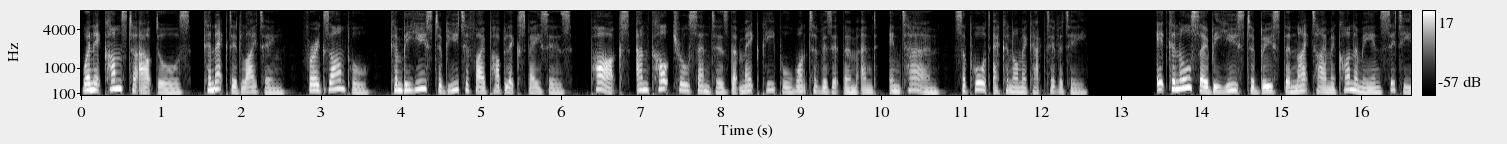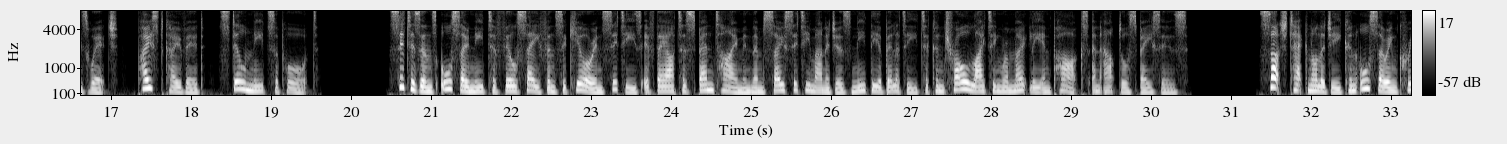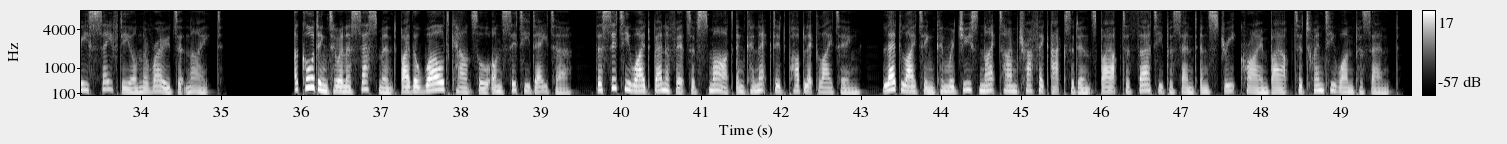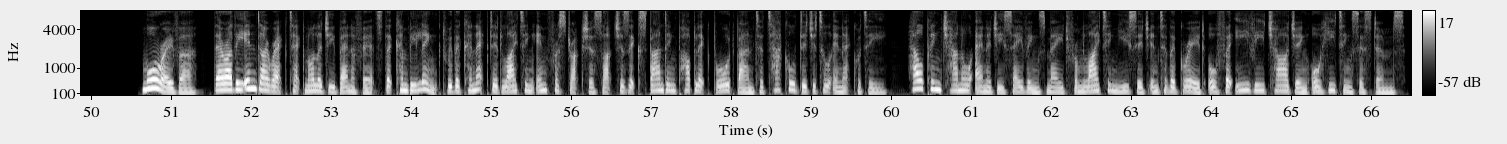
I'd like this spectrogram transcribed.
When it comes to outdoors, connected lighting, for example, can be used to beautify public spaces, parks, and cultural centers that make people want to visit them and, in turn, support economic activity. It can also be used to boost the nighttime economy in cities which, post COVID, still need support. Citizens also need to feel safe and secure in cities if they are to spend time in them, so city managers need the ability to control lighting remotely in parks and outdoor spaces. Such technology can also increase safety on the roads at night. According to an assessment by the World Council on City Data, the citywide benefits of smart and connected public lighting, LED lighting can reduce nighttime traffic accidents by up to 30% and street crime by up to 21%. Moreover, there are the indirect technology benefits that can be linked with a connected lighting infrastructure, such as expanding public broadband to tackle digital inequity, helping channel energy savings made from lighting usage into the grid or for EV charging or heating systems.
